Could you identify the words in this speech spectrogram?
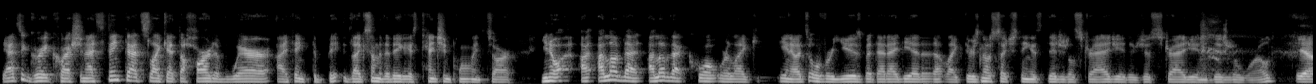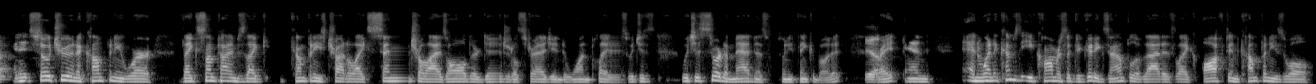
Yeah, that's a great question. I think that's like at the heart of where I think the like some of the biggest tension points are you know I, I, love that i love that quote where like you know it's overused but that idea that like there's no such thing as digital strategy there's just strategy in a digital world. Yeah. And it's so true in a company where like sometimes like companies try to like centralize all their digital strategy into one place which is which is sort of madness when you think about it yeah. right? And and when it comes to e-commerce like a good example of that is like often companies will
